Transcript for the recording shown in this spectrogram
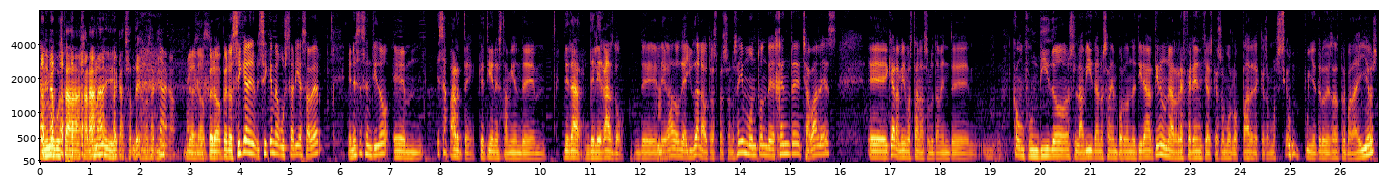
A mí me gusta jarana y cachondeo. o sea que- No, no, pero, pero sí, que, sí que me gustaría saber, en ese sentido, eh, esa parte que tienes también de, de dar, de legado, de legado, de ayudar a otras personas. Hay un montón de gente, chavales, eh, que ahora mismo están absolutamente confundidos, la vida, no saben por dónde tirar, tienen unas referencias que somos los padres, que somos un puñetero desastre para ellos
